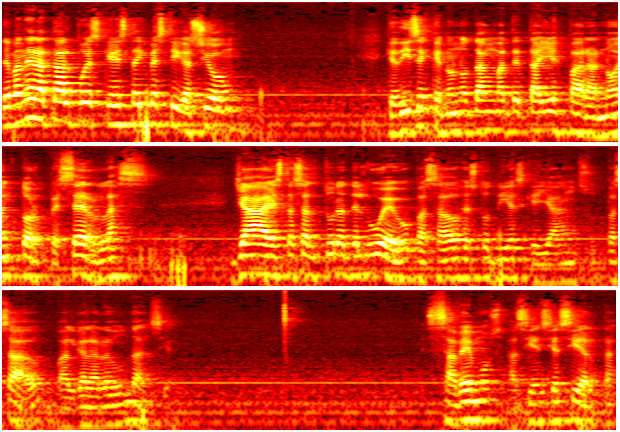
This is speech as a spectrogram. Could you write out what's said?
De manera tal pues que esta investigación, que dicen que no nos dan más detalles para no entorpecerlas, ya a estas alturas del juego, pasados estos días que ya han pasado, valga la redundancia, sabemos a ciencia cierta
